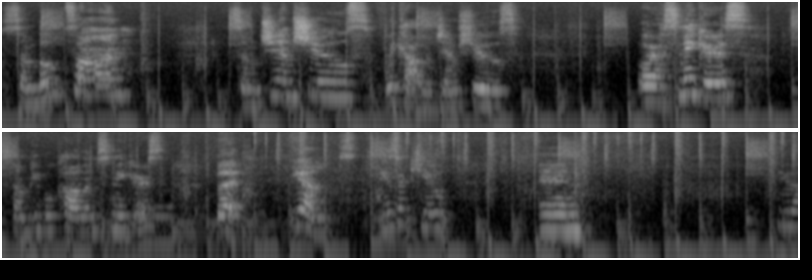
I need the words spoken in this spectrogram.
some boots on, some gym shoes. We call them gym shoes. Or sneakers. Some people call them sneakers. But yeah, these are cute. And yeah,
